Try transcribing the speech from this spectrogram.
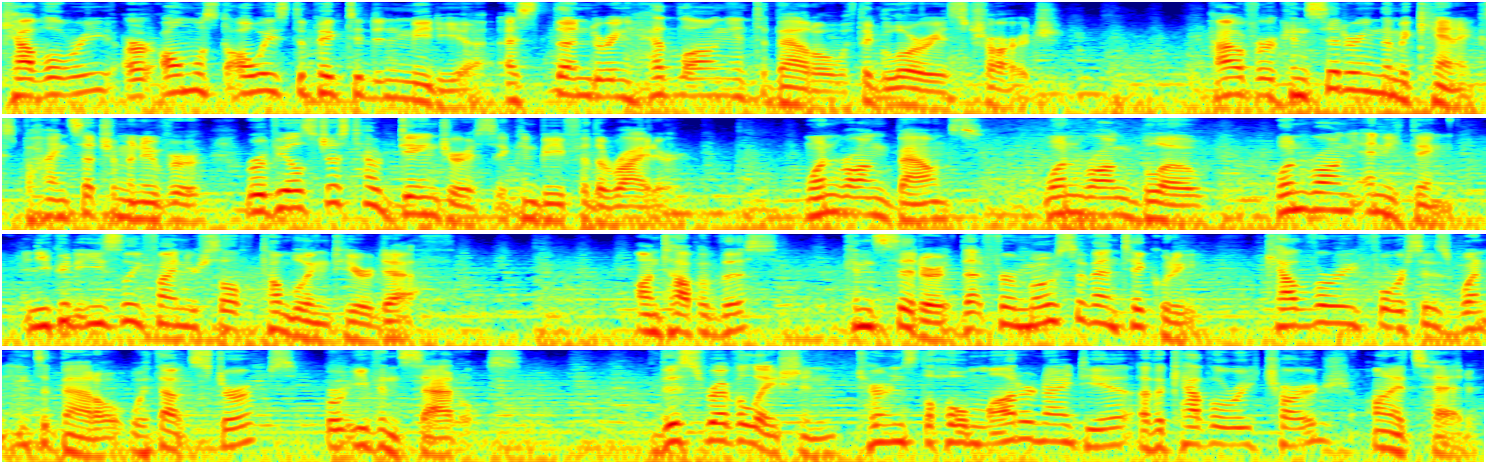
Cavalry are almost always depicted in media as thundering headlong into battle with a glorious charge. However, considering the mechanics behind such a maneuver reveals just how dangerous it can be for the rider. One wrong bounce, one wrong blow, one wrong anything, and you could easily find yourself tumbling to your death. On top of this, consider that for most of antiquity, cavalry forces went into battle without stirrups or even saddles. This revelation turns the whole modern idea of a cavalry charge on its head.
